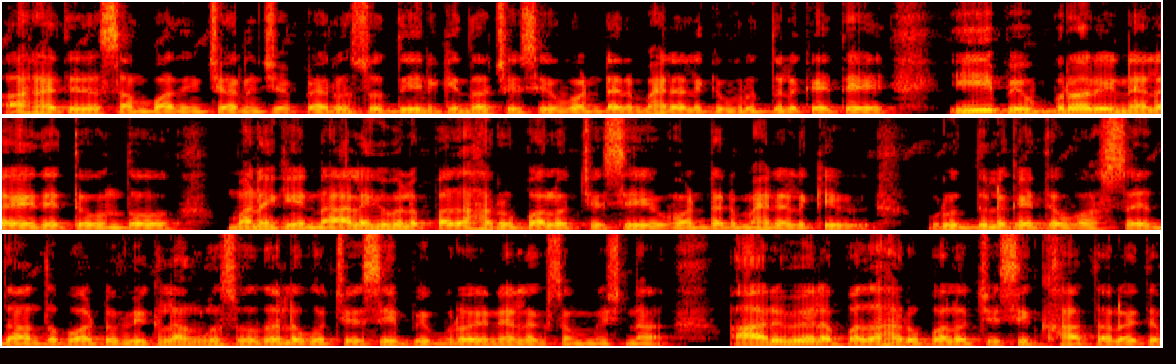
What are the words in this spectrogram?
అర్హత సంపాదించారని చెప్పారు. సో దీని కింద వచ్చేసి ఒంటరి మహిళలకి వృద్ధులకైతే ఈ ఫిబ్రవరి నెల ఏదైతే ఉందో మనకి నాలుగు వేల పదహారు రూపాయలు వచ్చేసి ఒంటరి మహిళలకి వృద్ధులకైతే వస్తాయి. దాంతోపాటు వికలాంగుల సోదరులకు వచ్చేసి ఫిబ్రవరి నెలకు సంబంధించిన ఆరు వేల పదహారు రూపాయలు వచ్చేసి ఖాతాలో అయితే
